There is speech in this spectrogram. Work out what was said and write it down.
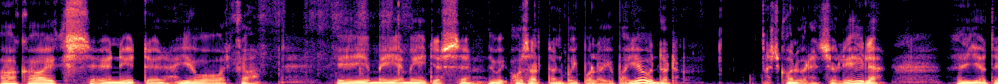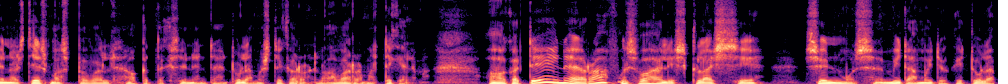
aga eks need jõuavad ka meie meediasse, osalt on võib-olla juba jõudnud, sest konverents oli eile ja tõenäoliselt esmaspäeval hakatakse nende tulemustega avaramalt tegelema. Aga teine rahvusvahelist klassi sündmus, mida muidugi tuleb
